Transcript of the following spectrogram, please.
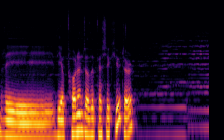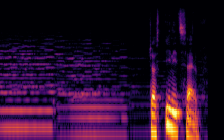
the, the opponent or the persecutor. Just in itself,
